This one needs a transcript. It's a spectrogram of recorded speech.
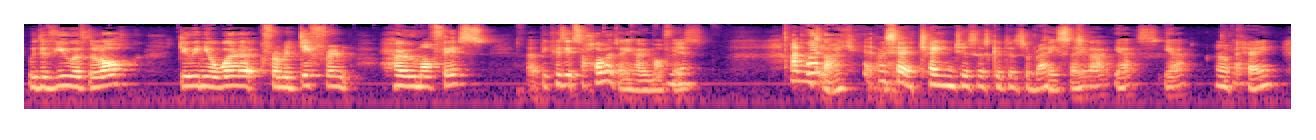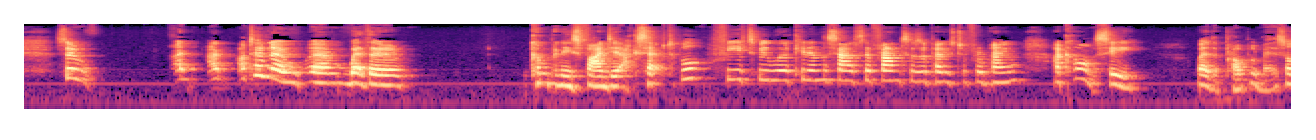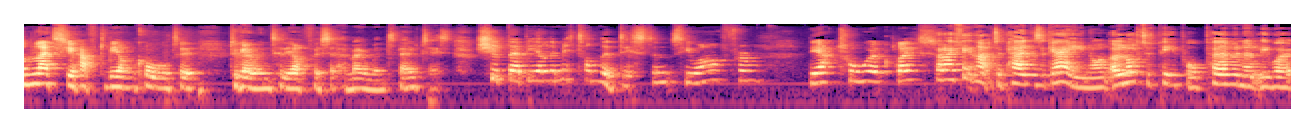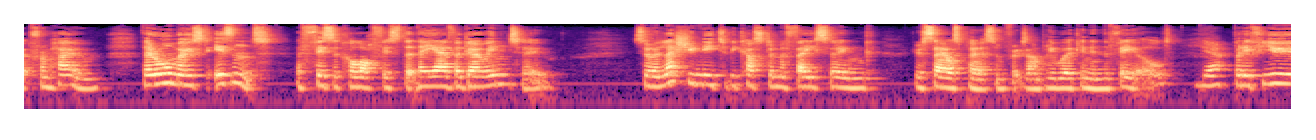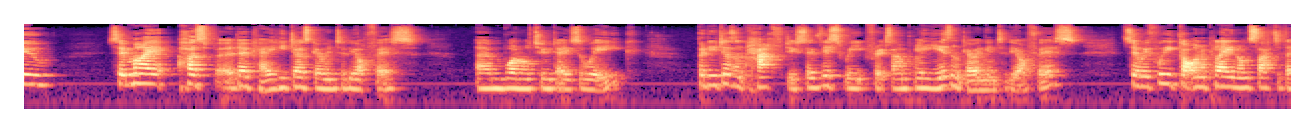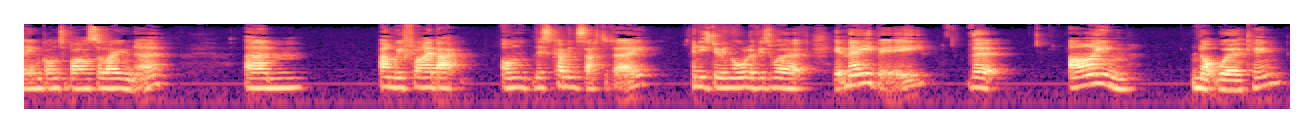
with a view of the loch, doing your work from a different home office uh, because it's a holiday home office. And I like it. I say a change is as good as a rest. They say that, yes, yeah. Okay. So, I, I, I don't know um, whether companies find it acceptable for you to be working in the south of France as opposed to from home. I can't see where the problem is, unless you have to be on call to, to go into the office at a moment's notice. Should there be a limit on the distance you are from the actual workplace? But I think that depends again on a lot of people permanently work from home. There almost isn't a physical office that they ever go into. So unless you need to be customer facing, you're a salesperson, for example, you're working in the field. Yeah. But if you, so my husband, okay, he does go into the office um, one or two days a week, but he doesn't have to. So this week, for example, he isn't going into the office. So if we got on a plane on Saturday and gone to Barcelona, um, and we fly back on this coming Saturday, and he's doing all of his work, it may be that I'm not working.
